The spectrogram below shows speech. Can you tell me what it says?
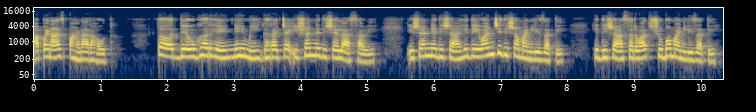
आपण आज पाहणार आहोत. तर देवघर हे नेहमी घराच्या ईशान्य दिशेला असावे. ईशान्य दिशा ही देवांची दिशा मानली जाते. ही दिशा सर्वात शुभ मानली जाते.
